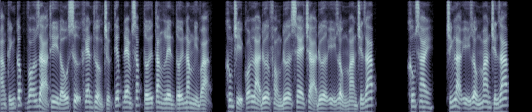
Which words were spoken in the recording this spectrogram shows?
ám kính cấp võ giả thi đấu sự khen thưởng trực tiếp đem sắp tới tăng lên tới 5.000 vạn, không chỉ có là đưa phòng đưa xe trả đưa ý rồng man chiến giáp. Không sai, chính là ý rồng man chiến giáp,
